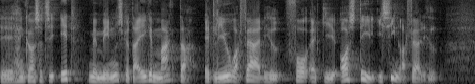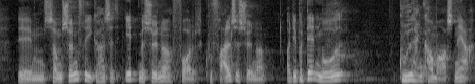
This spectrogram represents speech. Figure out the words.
Øh, han gør sig til et med mennesker, der ikke magter at leve retfærdighed, for at give os del i sin retfærdighed. Øh, som syndfri gør han sig til et med sønder, for at kunne frelse sønder. Og det er på den måde, Gud han kommer os nær.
